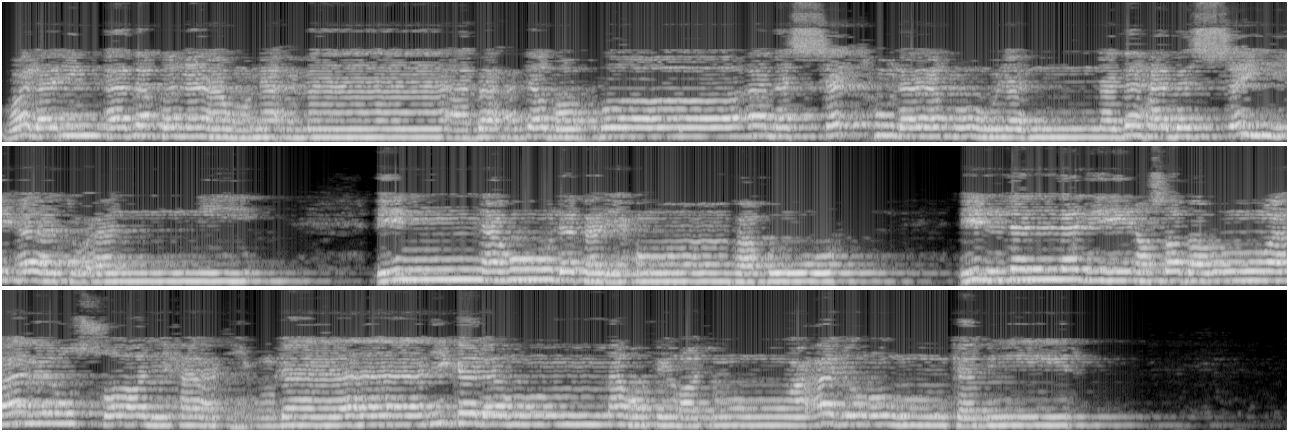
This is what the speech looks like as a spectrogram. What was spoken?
ولئن أذقناه نعماء بعد ضراء مسته ليقولن ذهب السيئات عني. إنه لفرح فخور. إلا الذين صبروا وعملوا الصالحات أولئك لهم مغفرة وأجر كبير.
